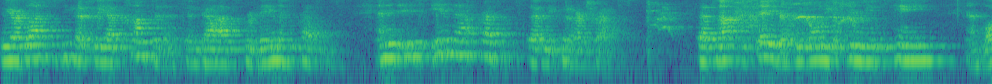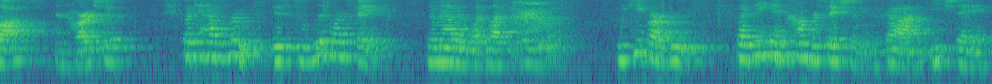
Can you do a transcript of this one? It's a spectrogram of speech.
We are blessed because we have confidence in God's prevailing presence. And it is in that presence that we put our trust. That's not to say that we won't experience pain and loss and hardship, but to have roots is to live our faith no matter what life brings us. We keep our roots by being in conversation with God each day.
